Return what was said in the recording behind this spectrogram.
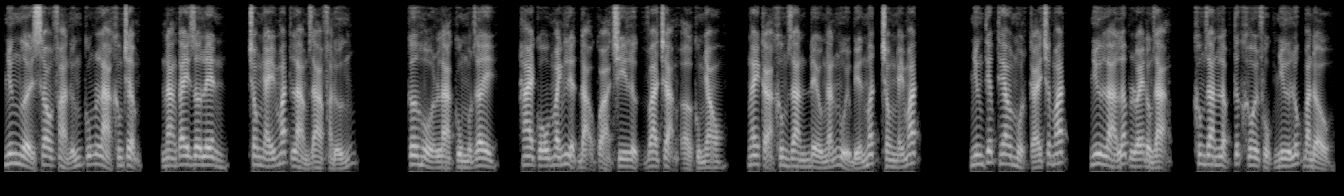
nhưng người sau phản ứng cũng là không chậm, nàng tay giơ lên, trong nháy mắt làm ra phản ứng. Cơ hồ là cùng một giây, hai cố mãnh liệt đạo quả chi lực va chạm ở cùng nhau, ngay cả không gian đều ngắn ngủi biến mất trong nháy mắt. Nhưng tiếp theo một cái trước mắt, như là lấp loe đồng dạng, không gian lập tức khôi phục như lúc ban đầu.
